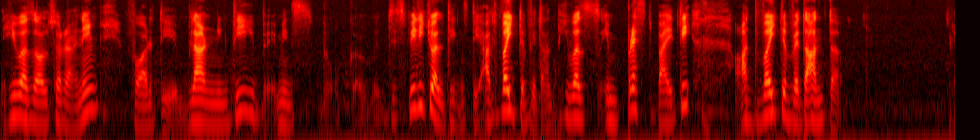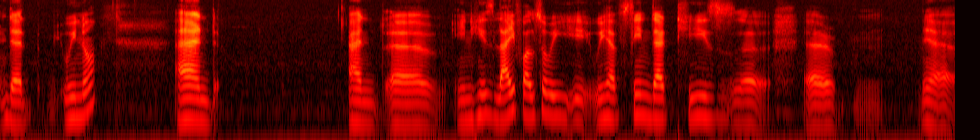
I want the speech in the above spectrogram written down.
he was also running for the learning the means the spiritual things, the Advaita Vedanta. He was impressed by the Advaita Vedanta that we know, and and uh, in his life also we we have seen that he's uh, uh, uh,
